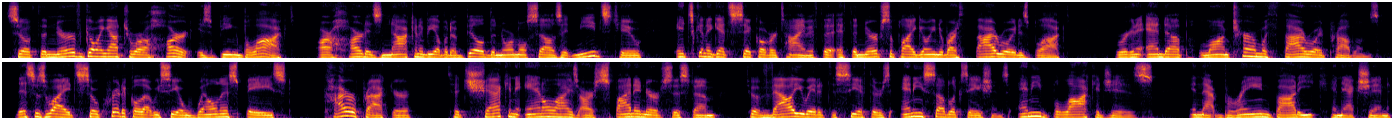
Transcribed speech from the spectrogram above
So, if the nerve going out to our heart is being blocked, our heart is not going to be able to build the normal cells it needs to it's going to get sick over time. If the if the nerve supply going to our thyroid is blocked, we're going to end up long term with thyroid problems. This is why it's so critical that we see a wellness based chiropractor to check and analyze our spine and nerve system to evaluate it to see if there's any subluxations, any blockages in that brain body connection.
